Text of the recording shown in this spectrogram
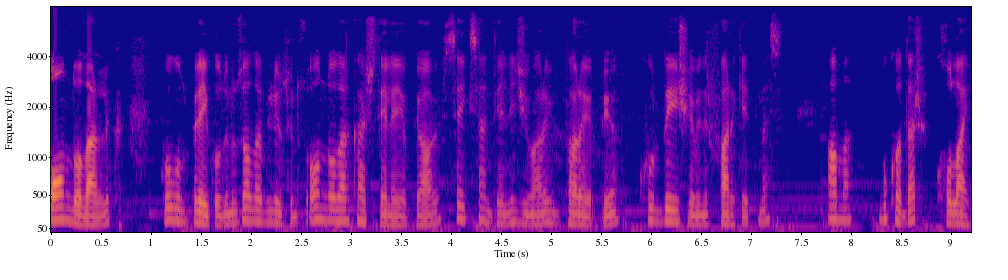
10 dolarlık Google Play kodunuzu alabiliyorsunuz. 10 dolar kaç TL yapıyor abi? 80 TL civarı bir para yapıyor. Kur değişebilir fark etmez. Ama bu kadar kolay.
